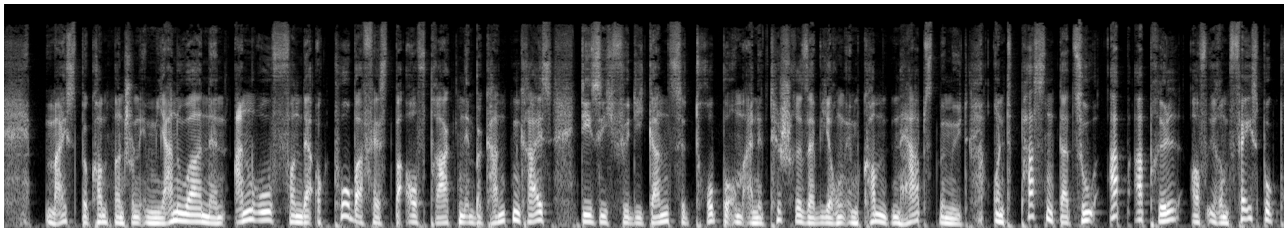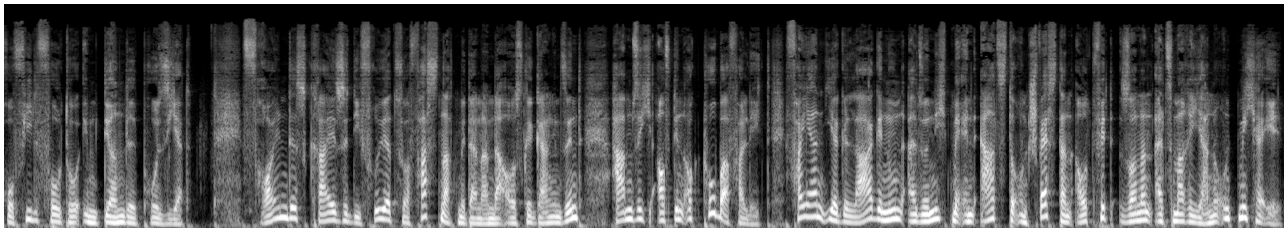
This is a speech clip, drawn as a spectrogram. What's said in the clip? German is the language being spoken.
Meist bekommt man schon im Januar einen Anruf von der Oktoberfestbeauftragten im Bekanntenkreis, die sich für die ganze Truppe um eine Tischreservierung im kommenden Herbst bemüht und passend dazu ab April auf ihrem Facebook-Profilfoto Foto im Dirndl posiert. Freundeskreise, die früher zur Fastnacht miteinander ausgegangen sind, haben sich auf den Oktober verlegt, feiern ihr Gelage nun also nicht mehr in Ärzte- und Schwestern-Outfit, sondern als Marianne und Michael.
